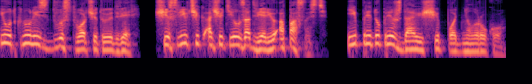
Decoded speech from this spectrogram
и уткнулись в двустворчатую дверь. Счастливчик ощутил за дверью опасность и предупреждающе поднял руку.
